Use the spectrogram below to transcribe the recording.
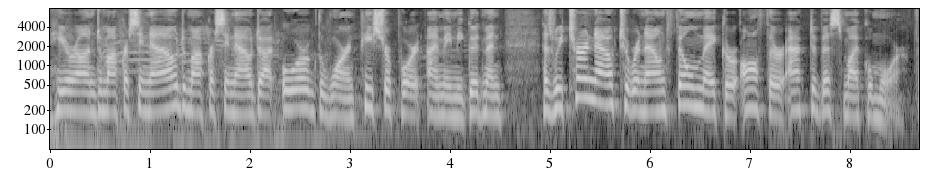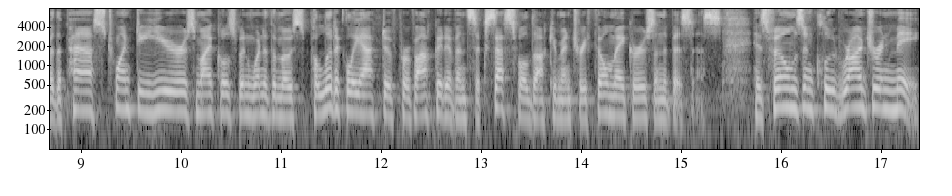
Here on Democracy Now!, democracynow.org, The War and Peace Report, I'm Amy Goodman. As we turn now to renowned filmmaker, author, activist Michael Moore. For the past 20 years, Michael's been one of the most politically active, provocative, and successful documentary filmmakers in the business. His films include Roger and Me,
